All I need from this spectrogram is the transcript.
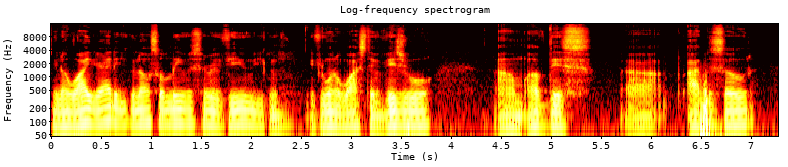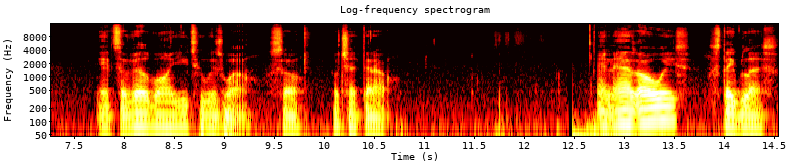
you know, while you're at it, you can also leave us a review. You can, if you want to watch the visual um, of this uh, episode, it's available on YouTube as well. So go check that out. And as always, stay blessed.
